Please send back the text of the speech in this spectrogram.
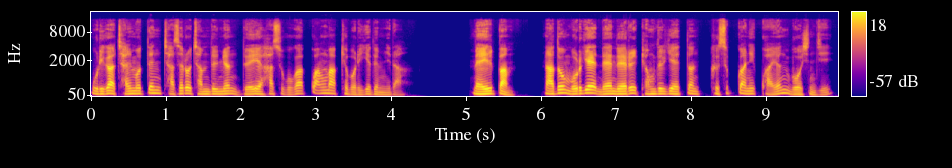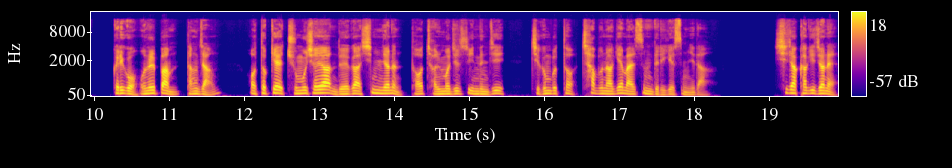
우리가 잘못된 자세로 잠들면 뇌의 하수구가 꽉 막혀버리게 됩니다. 매일 밤 나도 모르게 내 뇌를 병들게 했던 그 습관이 과연 무엇인지, 그리고 오늘 밤 당장 어떻게 주무셔야 뇌가 10년은 더 젊어질 수 있는지 지금부터 차분하게 말씀드리겠습니다. 시작하기 전에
